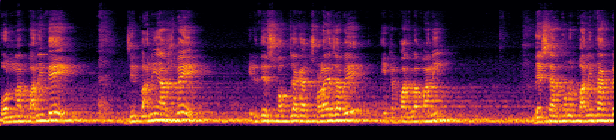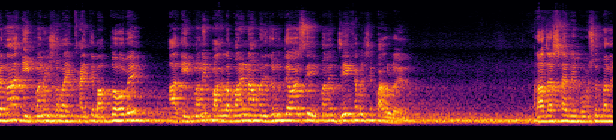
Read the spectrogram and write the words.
বন্যার পানিতে যে পানি আসবে এটাতে সব জায়গায় ছড়ায় যাবে, এটা পাগলা পানি। দেশে আর কোনো পানি থাকবে না, এই পানি সবাই খাইতে বাধ্য হবে। আর এই পানি পাগলা পানি নাম এই জন্য দেওয়া হয়েছে, এই পানি যে খাবে সে পাগল হয়ে যাবে। রাজা সাহেব এই ভবিষ্যৎবাণী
